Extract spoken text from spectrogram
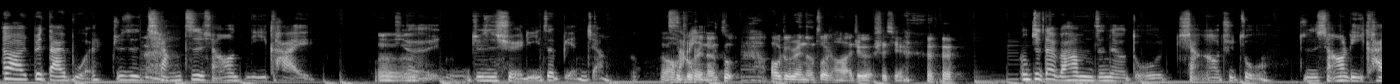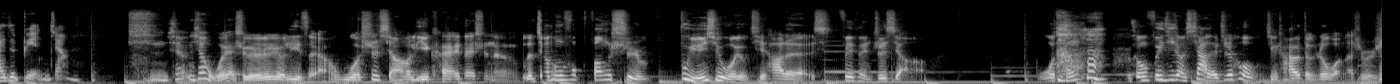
对啊，被逮捕哎，就是强制想要离开，嗯，就是雪梨这边这样。澳洲人能做，澳洲人能做上来这个事情。那 就代表他们真的有多想要去做，就是想要离开这边这样。嗯，像像我也是个这个例子呀，我是想要离开，但是呢，我的交通方式不允许我有其他的非分之想。我从我从飞机上下来之后，警察要等着我呢，是不是？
